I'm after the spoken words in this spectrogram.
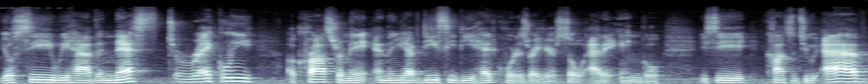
you'll see we have the nest directly across from it, and then you have DCD headquarters right here. So at an angle, you see Constitute Ave,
